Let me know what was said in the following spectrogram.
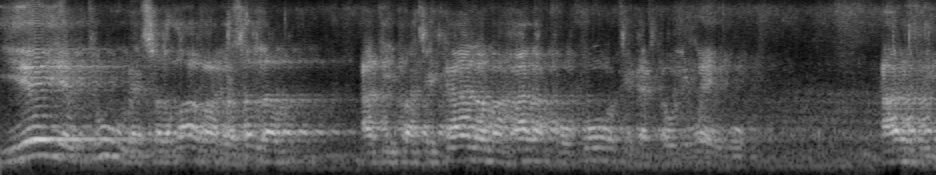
yeye Mtume sallallahu alaihi wasallam akipatikana mahala popote katika ulimwengu, ardhi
